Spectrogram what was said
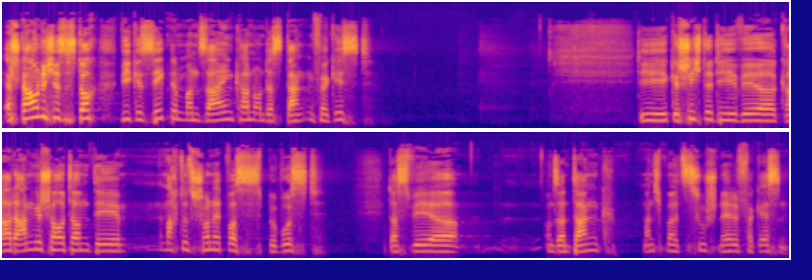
Erstaunlich ist es doch, wie gesegnet man sein kann und das Danken vergisst. Die Geschichte, die wir gerade angeschaut haben, die macht uns schon etwas bewusst, dass wir unseren Dank manchmal zu schnell vergessen.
